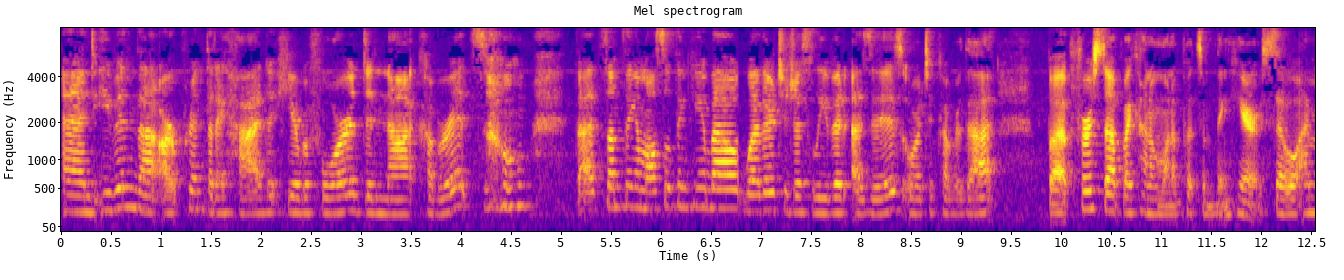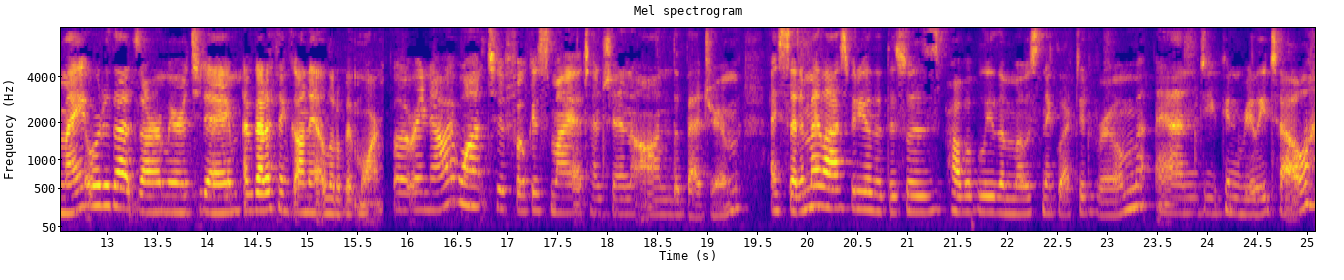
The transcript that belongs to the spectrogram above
And even that art print that I had here before did not cover it. So that's something I'm also thinking about, whether to just leave it as is or to cover that. But first up, I kind of want to put something here. So I might order that Zara mirror today. I've got to think on it a little bit more. But right now I want to focus my attention on the bedroom. I said in my last video that this was probably the most neglected room and you can really tell.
